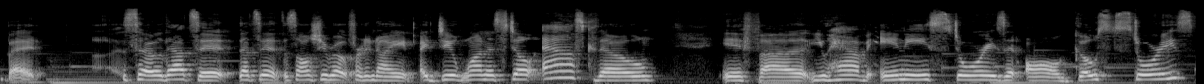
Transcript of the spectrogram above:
But uh, so that's it. That's it. That's all she wrote for tonight. I do want to still ask though if uh, you have any stories at all, ghost stories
